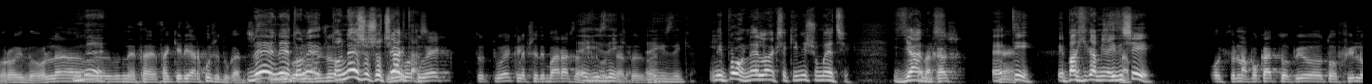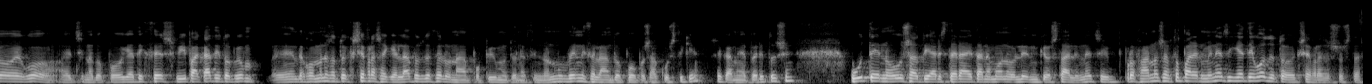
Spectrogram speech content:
ρόιδο όλα, ναι. ναι θα, θα κυριαρχούσε του κάτι. Ναι, ναι, τον, νομίζω, τον έσωσε ο Τσάρτα. Του, του, του, έκλεψε την παράσταση. Έχεις δίκιο, ναι. έχεις δίκιο. Λοιπόν, έλα να ξεκινήσουμε έτσι. Γιάννης, ε, ναι. τι, υπάρχει καμία είδηση; Όχι, θέλω να πω κάτι το οποίο το οφείλω εγώ έτσι να το πω. Γιατί χθες είπα κάτι το οποίο ε, ενδεχομένως να το εξέφρασα και λάθος. Δεν θέλω να αποποιούμε τον ευθυνών μου. Δεν ήθελα να το πω όπως ακούστηκε σε καμία περίπτωση. Ούτε εννοούσα ότι η αριστερά ήταν μόνο ο Λίνιν και ο Στάλιν. Προφανώς αυτό παρεμηνέται γιατί εγώ δεν το εξέφρασα σωστά.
